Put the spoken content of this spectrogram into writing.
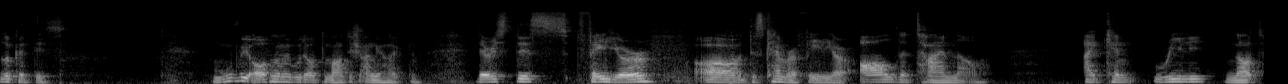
Look at this. Movie-Aufnahme wurde automatisch angehalten. There is this failure, uh, this camera failure all the time now. I can really not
